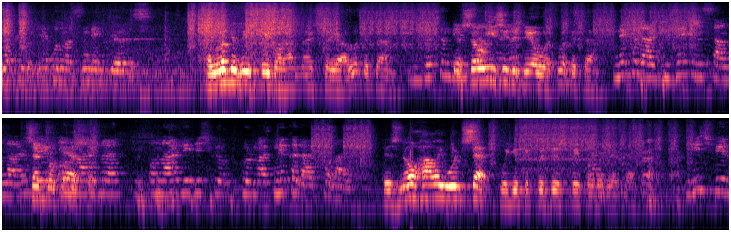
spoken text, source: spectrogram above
yapı- yapılmasını bekliyoruz. And look at these people, how nice they are. Look at them. Bakın They're so easy to deal with. Look at them. ne kadar güzel insanlar ve Central casting. onlarla, onlarla ilişki kurmak ne kadar kolay. There's no Hollywood set where you could produce people that look like that. Hiçbir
